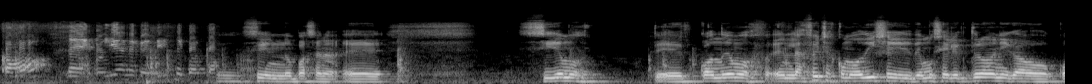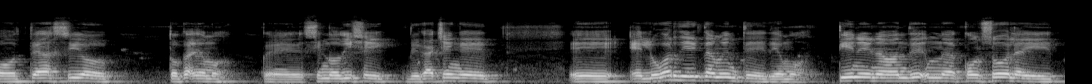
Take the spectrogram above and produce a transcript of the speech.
¿Cómo? ¿Me podrías repetirte, eh, sí, no pasa nada. Eh, si digamos, cuando digamos, en las fechas como DJ de música electrónica o cuando te has sido tocar, digamos, eh, siendo DJ de cachengue, eh, el lugar directamente, digamos, tiene una, una consola y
